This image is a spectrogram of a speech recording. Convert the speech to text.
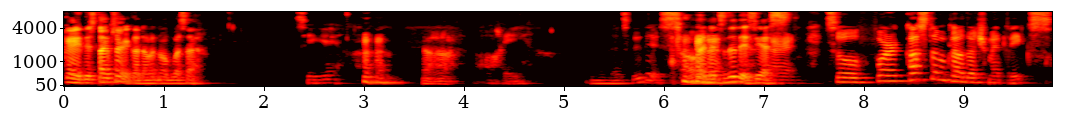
Okay, this time sir, ikaw naman magbasa. Sige. Ah, okay. Mm, Let's do this. okay, let's do this, yes. Alright. So for custom CloudWatch metrics,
